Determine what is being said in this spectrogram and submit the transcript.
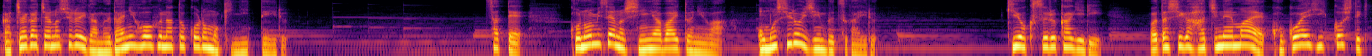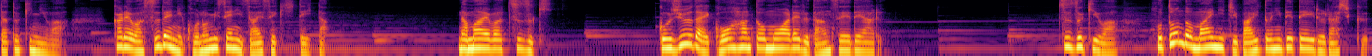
ガチャガチャの種類が無駄に豊富なところも気に入っている。さてこの店の深夜バイトには面白い人物がいる記憶する限り私が8年前ここへ引っ越してきた時には彼はすでにこの店に在籍していた名前は続き。50代後半と思われる男性である。続きはほとんど毎日バイトに出ているらしく、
